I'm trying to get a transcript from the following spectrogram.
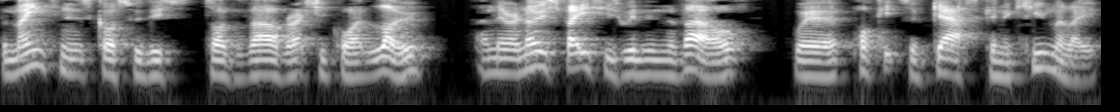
the maintenance costs with this type of valve are actually quite low, and there are no spaces within the valve where pockets of gas can accumulate.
